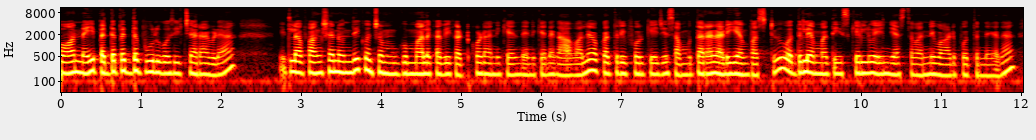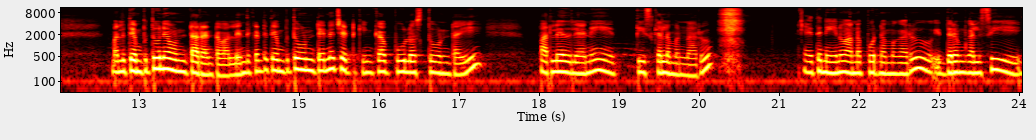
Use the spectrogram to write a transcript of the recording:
బాగున్నాయి. పెద్ద పెద్ద పూలు కోసి ఇచ్చారు ఆవిడ. ఇట్లా ఫంక్షన్ ఉంది. కొంచెం గుమ్మాలకు అవి కట్టుకోవడానికి దేనికైనా కావాలి. ఒక త్రీ ఫోర్ కేజీస్ అమ్ముతారని అడిగాం ఫస్ట్ వద్దులే అమ్మ తీసుకెళ్ళు. ఏం చేస్తావు? అన్నీ వాడిపోతున్నాయి కదా. మళ్ళీ తెంపుతూనే ఉంటారంట వాళ్ళు. ఎందుకంటే తెంపుతూ ఉంటేనే చెట్టుకి ఇంకా పూలు వస్తూ ఉంటాయి. పర్లేదులే అని తీసుకెళ్ళమన్నారు. అయితే నేను అన్నపూర్ణమ్మ గారు ఇద్దరం కలిసి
